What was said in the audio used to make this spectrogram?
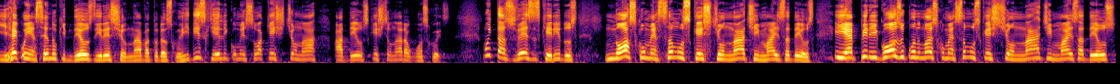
e reconhecendo que Deus direcionava todas as coisas. E diz que ele começou a questionar a Deus, questionar algumas coisas. Muitas vezes, queridos, nós começamos a questionar demais a Deus. E é perigoso quando nós começamos a questionar demais a Deus,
